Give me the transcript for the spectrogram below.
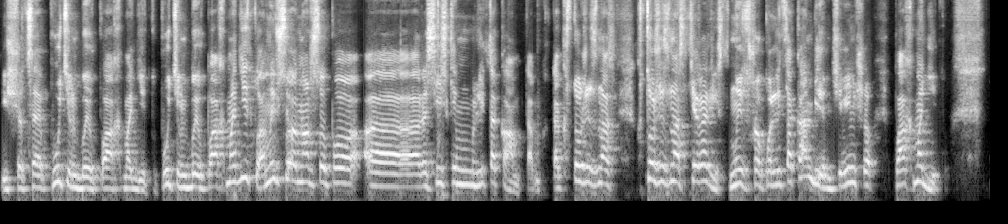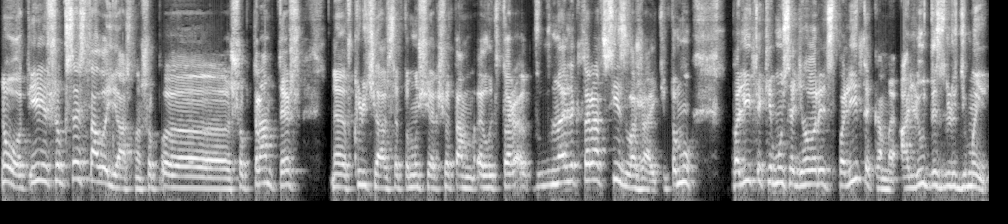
І що це Путін бив по Ахмадіту. Путін бив по Ахмадіту, а ми все на все по е, російським літакам. Там. Так хто ж із нас, хто ж із нас терорист? Ми що по літакам б'ємо, чи він що по Ахмадіту? Ну, от, і щоб все стало ясно, щоб, е, щоб Трамп теж е, включався, тому що якщо там електорат, на електорат всі зважають, і тому політики мусять говорити з політиками, а люди з людьми.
